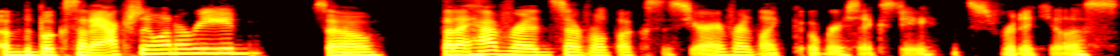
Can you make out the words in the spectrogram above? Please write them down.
of the books that I actually want to read. So, but I have read several books this year. I've read like over 60. It's ridiculous.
